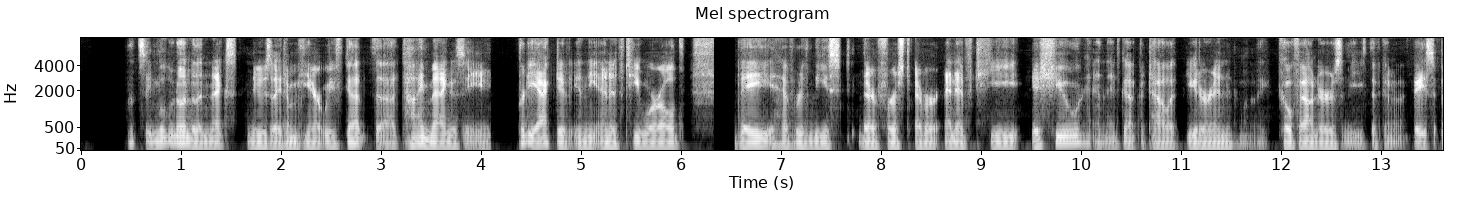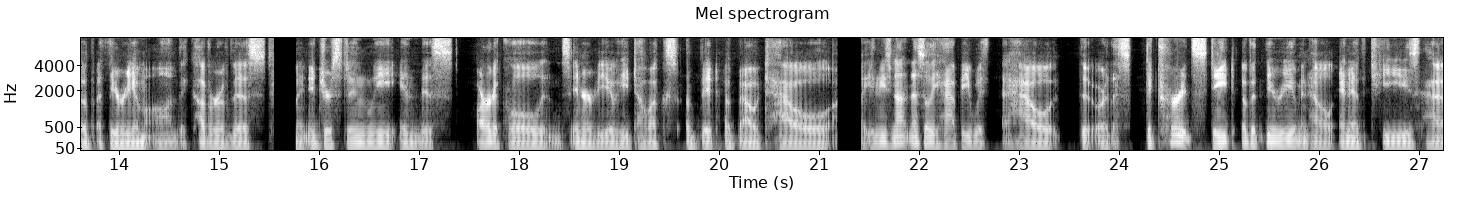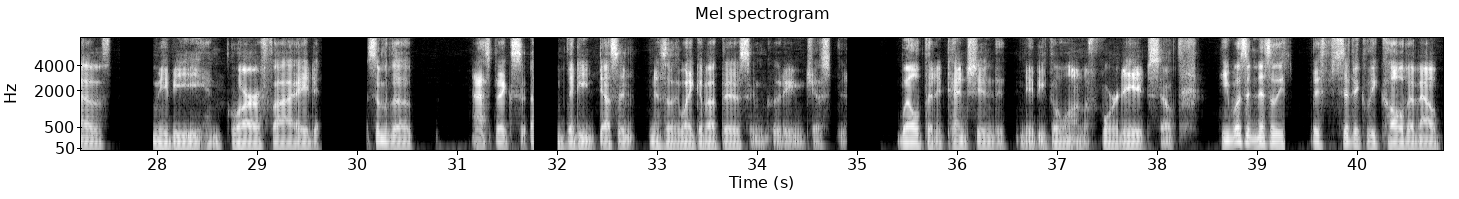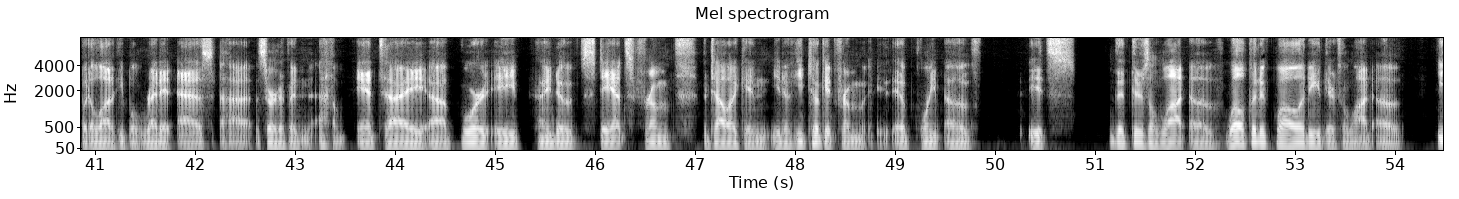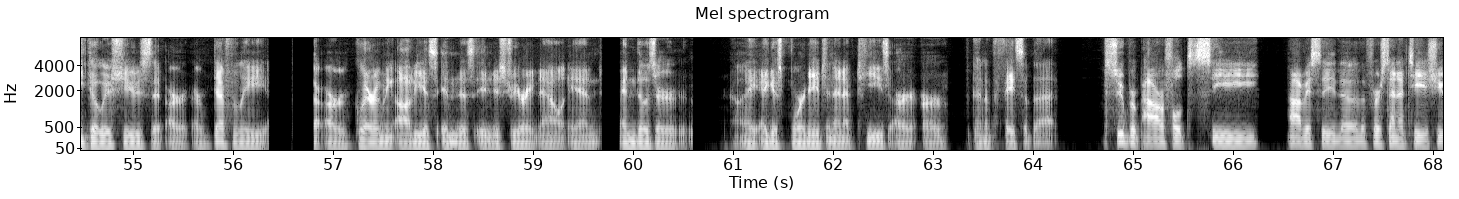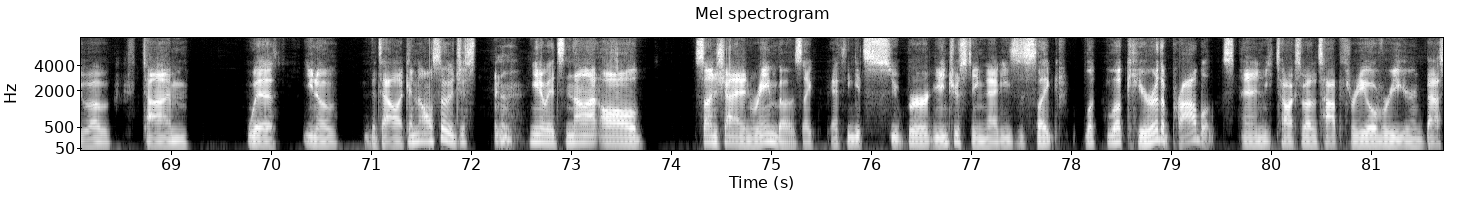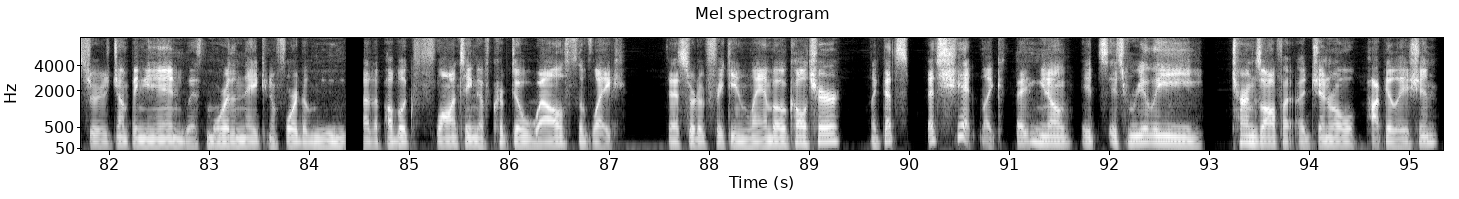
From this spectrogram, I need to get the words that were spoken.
Let's see, moving on to the next news item here. We've got uh, Time Magazine, pretty active in the NFT world. They have released their first ever NFT issue, and they've got Vitalik Buterin, one of the co-founders, and he's the kind of face of Ethereum on the cover of this. And interestingly, in this article, in this interview, he talks a bit about how uh, he's not necessarily happy with how the or the, the current state of Ethereum and how NFTs have maybe glorified some of the aspects that he doesn't necessarily like about this, including just wealth and attention that maybe go along with Bored Ape. So he wasn't necessarily specifically called them out, but a lot of people read it as uh, sort of an um, anti uh, Bored Ape kind of stance from Vitalik. And, you know, he took it from a point of it's that there's a lot of wealth inequality. There's a lot of eco issues that are, are definitely are glaringly obvious in this industry right now. And, and those are, I, I guess, Bored Apes and NFTs are, are kind of the face of that. Super powerful to see obviously the the first NFT issue of time with you know, Vitalik. And also just, you know, it's not all sunshine and rainbows. Like I think it's super interesting that he's just like, look, look, here are the problems. And he talks about the top three over year investors jumping in with more than they can afford to lose. Uh, the public flaunting of crypto wealth of like that sort of freaking Lambo culture. Like that's that's shit. Like you know, it's it's really turns off a, a general population,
